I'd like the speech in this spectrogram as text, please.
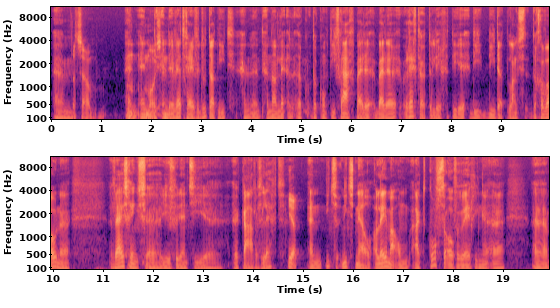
Ehm, Dat zou en, en, mooi zijn. en de wetgever doet dat niet. En, en, en dan, le- dan komt die vraag bij de, bij de rechter te liggen, die, die, die dat langs de gewone wijzigingsjurisprudentie-kaders legt. Ja. En niet, niet snel, alleen maar om uit kostenoverwegingen eh, ehm,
